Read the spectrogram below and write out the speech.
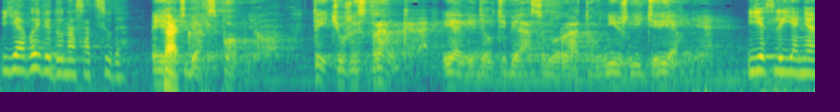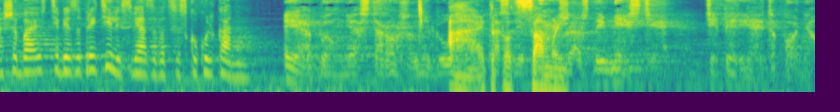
Я выведу нас отсюда. Я Так. тебя вспомнил. Ты чужестранка. Я видел тебя с Унурату в Нижней деревне. Если я не ошибаюсь, тебе запретили связываться с Кукульканом. Я был неосторожен и глуп. А, это тот самый. жаждой мести. Теперь я это понял.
